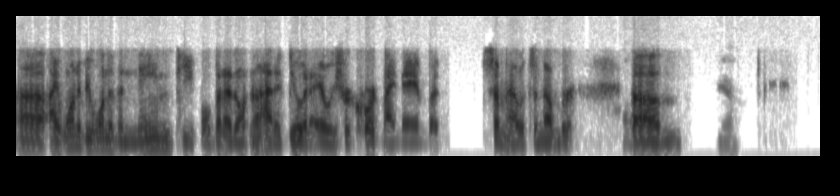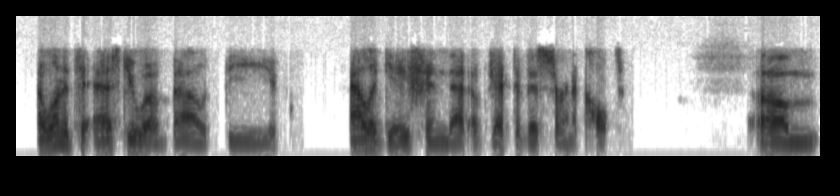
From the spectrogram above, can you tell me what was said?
I want to be one of the name people, but I don't know how to do it. I always record my name, but somehow it's a number. Um, Yeah. I wanted to ask you about the allegation that objectivists are in a cult. Um,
